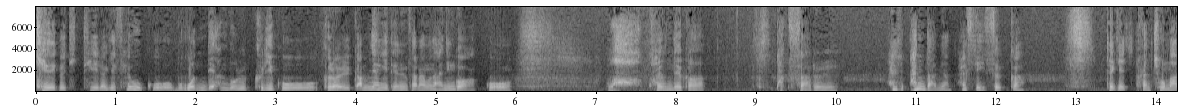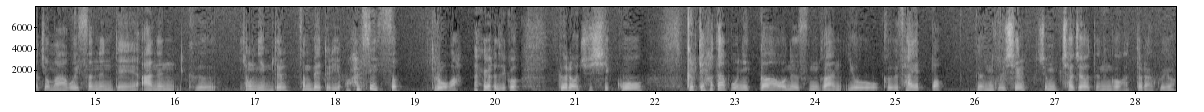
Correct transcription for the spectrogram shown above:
계획을 디테일하게 세우고 뭐 원대한 뭘 그리고 그럴 깜냥이 되는 사람은 아닌 것 같고 와 과연 내가 박사를 할- 한다면 할 수 있을까? 되게 약간 조마조마하고 있었는데 아는 그 형님들 선배들이 할수 있어 들어와 해가지고 끌어주시고 그렇게 하다 보니까 어느 순간 요 그 사회법 연구실 좀 젖어드는 것 같더라고요.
